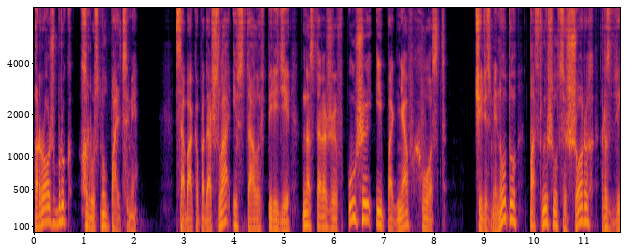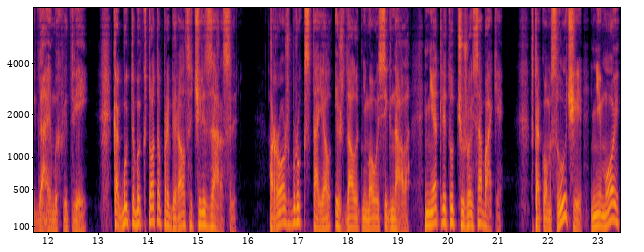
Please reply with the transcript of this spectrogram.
Рожбрук хрустнул пальцами. Собака подошла и встала впереди, насторожив уши и подняв хвост. Через минуту послышался шорох раздвигаемых ветвей как будто бы кто-то пробирался через заросль. Рожбрук стоял и ждал от немого сигнала, нет ли тут чужой собаки. В таком случае немой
